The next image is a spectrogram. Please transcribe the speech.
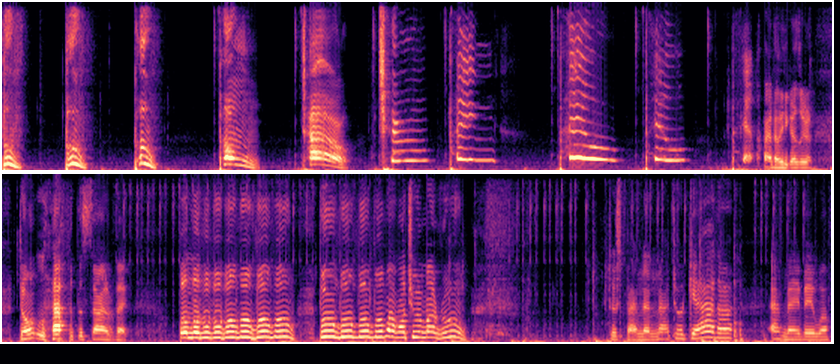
Poof. Poof. Poof. Pong! Tow! Choo! Ping! Pew! Pew! Pew! I know you guys are. Don't laugh at the sound effect. Boom, boom, boom, boom, boom, boom, boom, boom. Boom, boom, boom, boom. I want you in my room. To spend the night together. And maybe we'll.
